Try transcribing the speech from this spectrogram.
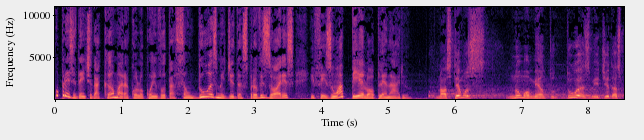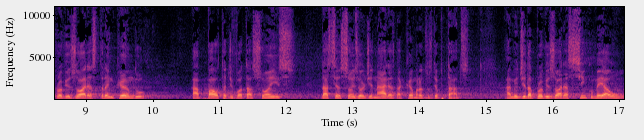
o presidente da Câmara colocou em votação duas medidas provisórias e fez um apelo ao plenário. Nós temos, no momento, duas medidas provisórias trancando a pauta de votações das sessões ordinárias da Câmara dos Deputados. A medida provisória 561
